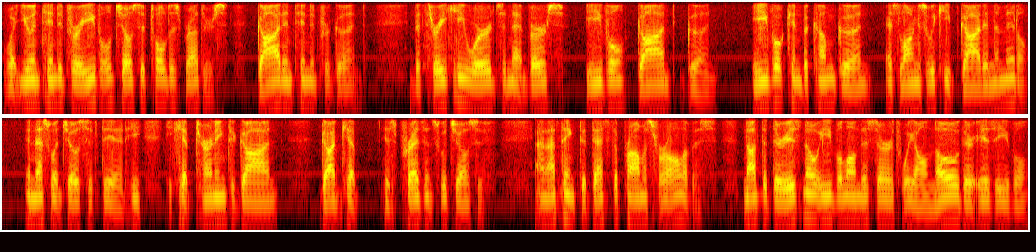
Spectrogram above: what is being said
What you intended for evil, Joseph told his brothers, God intended for good. The three key words in that verse, evil, God, good. Evil can become good as long as we keep God in the middle. And that's what Joseph did. He he kept turning to God. God kept his presence with Joseph. And I think that that's the promise for all of us. Not that there is no evil on this earth. We all know there is evil.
